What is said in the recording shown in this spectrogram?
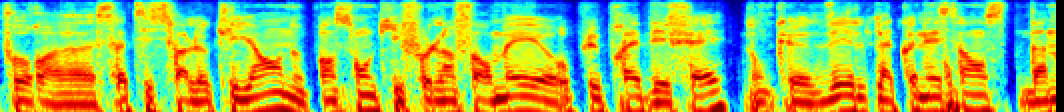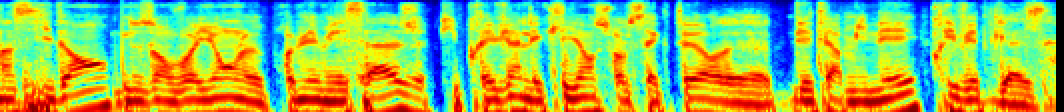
pour euh, satisfaire le client. Nous pensons qu'il faut l'informer au plus près des faits. Donc euh, dès la connaissance d'un incident, nous envoyons le premier message qui prévient les clients sur le secteur euh, déterminé privé de gaz.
